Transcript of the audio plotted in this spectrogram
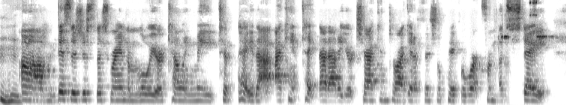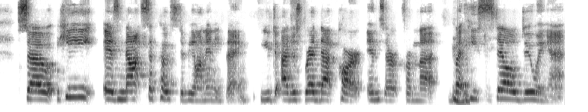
Mm-hmm. Um, this is just this random lawyer telling me to pay that. I can't take that out of your check until I get official paperwork from the state. So he is not supposed to be on anything. You, I just read that part insert from that, but mm-hmm. he's still doing it.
